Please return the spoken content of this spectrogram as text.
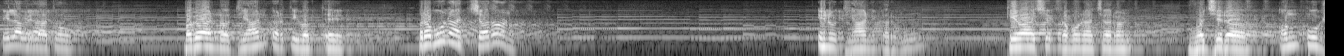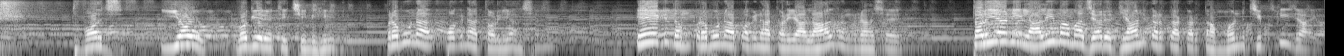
પેલા વેલા તો ભગવાનનો ધ્યાન કરતી વખતે પ્રભુના ચરણ એનું ધ્યાન કરવું. કેવા છે પ્રભુના ચરણ? વજ્ર, અંકુશ, ધ્વજ યવ વગેરેથી ચિહ્નિત. પ્રભુના પગના તળિયા છે. એકદમ પ્રભુના પગના તળિયા લાલ રંગના છે. તળિયાની લાલિમામાં જ્યારે ધ્યાન કરતા કરતા મન ચીપકી જાય,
